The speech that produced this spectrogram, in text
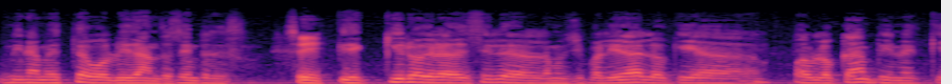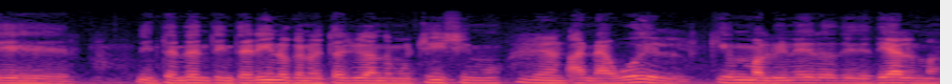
mira, me estaba olvidando siempre eso. Sí. quiero agradecerle a la municipalidad, lo que a Pablo Campin, que es el intendente interino, que nos está ayudando muchísimo. A Nahuel, que es un malvinero de, alma,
